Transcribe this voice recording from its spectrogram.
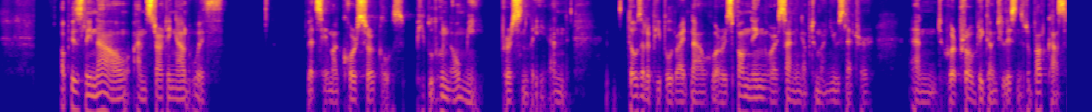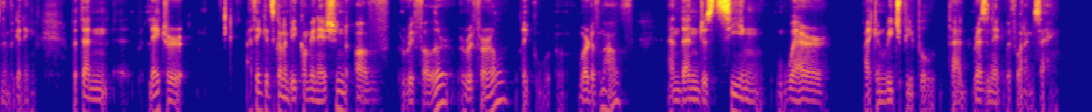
Obviously, now I'm starting out with, let's say, my core circles, people who know me personally, and those are the people right now who are responding, who are signing up to my newsletter, and who are probably going to listen to the podcast in the beginning. But then uh, later, I think it's going to be a combination of referral, referral, like word of mouth, and then just seeing where I can reach people that resonate with what I'm saying.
